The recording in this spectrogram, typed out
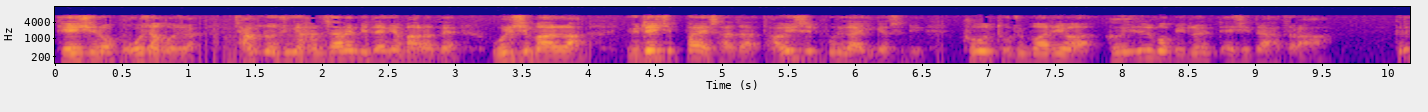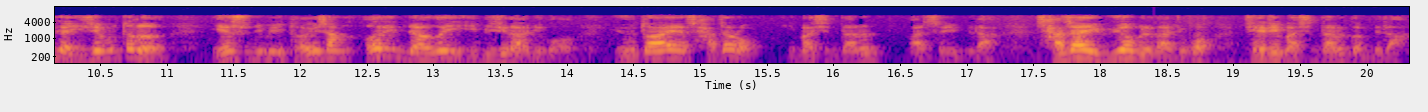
계시록 5장 5절 장로 중에 한 사람이 내게 말하되 울지 말라 유대 지파의 사자 다윗의 뿌리가 이겼으니 그 두루마리와 그 일곱 인을 떼시라 하더라. 그러니까 이제부터는 예수님이 더 이상 어린 양의 이미지가 아니고 유다의 사자로 임하신다는 말씀입니다. 사자의 위험을 가지고 재림하신다는 겁니다.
